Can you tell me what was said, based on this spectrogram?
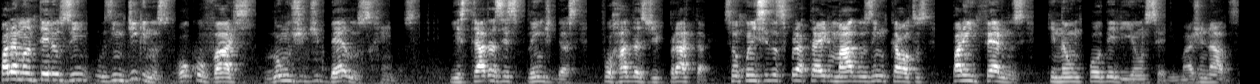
para manter os, in os indignos ou covardes longe de belos reinos e estradas esplêndidas, forradas de prata, são conhecidas por atrair magos incautos para infernos que não poderiam ser imaginados.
